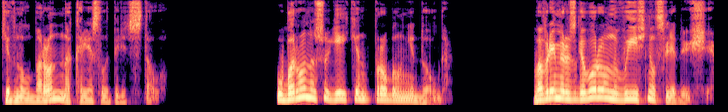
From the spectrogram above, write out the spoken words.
кивнул барон на кресло перед столом. У барона Судейкин пробыл недолго. Во время разговора он выяснил следующее.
